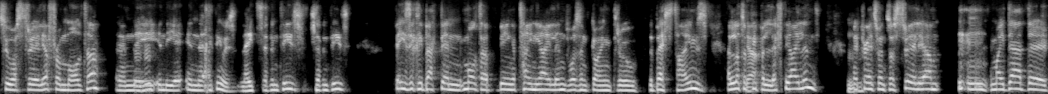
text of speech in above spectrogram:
to Australia from Malta in the mm-hmm. in the in the I think it was late seventies seventies. Basically, back then Malta, being a tiny island, wasn't going through the best times. A lot of yeah. people left the island. Mm-hmm. My parents went to Australia. my dad there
